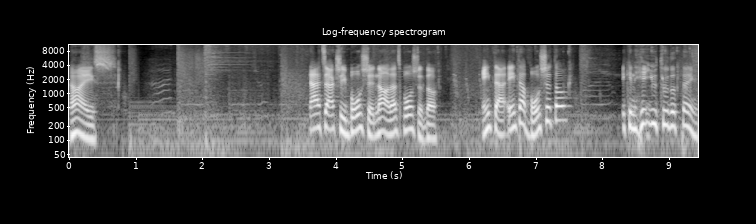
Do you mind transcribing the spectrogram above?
Nice. That's actually bullshit. Nah, that's bullshit though. Ain't that ain't that bullshit though? It can hit you through the thing.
